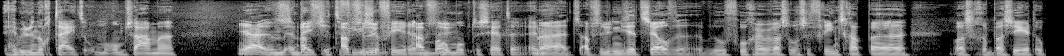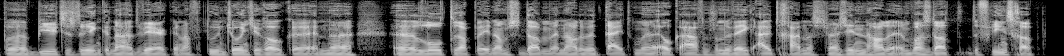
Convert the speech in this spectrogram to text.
hebben jullie nog tijd om, om samen Ja, is een, beetje te filosoferen en een boom op te zetten? En, Nou, het is absoluut niet hetzelfde. Ik bedoel, vroeger was onze vriendschap eh, was gebaseerd op eh, biertjes drinken na het werk en af en toe een jointje roken en eh eh, lol trappen in Amsterdam. En dan hadden we tijd om elke avond van de week uit te gaan als we daar zin in hadden. En was dat de vriendschap?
